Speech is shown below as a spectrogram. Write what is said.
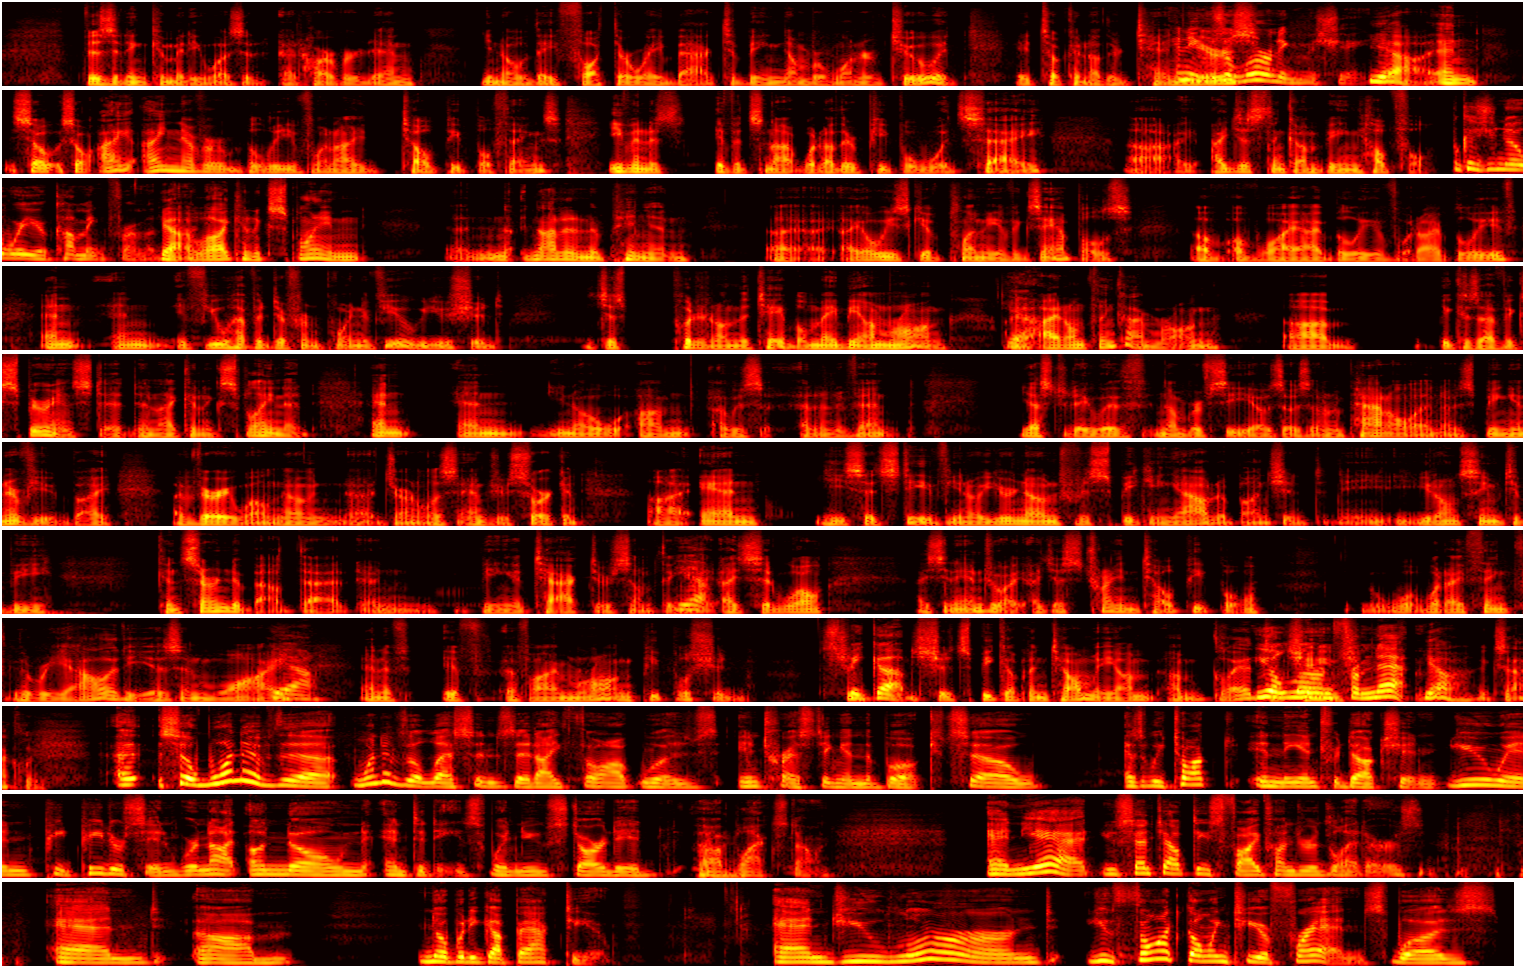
visiting committee was at, at Harvard, and you know they fought their way back to being number one or two. It it took another ten And he years. was a learning machine. Yeah, and so so I I never believe when I tell people things, even if it's not what other people would say. Uh, I I just think I'm being helpful. Because you know where you're coming from. Yeah, well, I can explain, uh, n- not an opinion. Uh, I, I always give plenty of examples of, of why I believe what I believe, and and if you have a different point of view, you should just put it on the table. Maybe I'm wrong. Yeah. I, I don't think I'm wrong um, because I've experienced it and I can explain it. And and you know, um, I was at an event yesterday with a number of CEOs. I was on a panel and I was being interviewed by a very well-known uh, journalist, Andrew Sorkin, uh, and he said, "Steve, you know, you're known for speaking out a bunch, and you don't seem to be concerned about that and being attacked or something." Yeah. I, I said, "Well." I said, Andrew, I, I just try and tell people what, what I think the reality is and why. Yeah. And if if if I'm wrong, people should speak should, up. Should speak up and tell me. I'm I'm glad You'll learn from them. Yeah, exactly. Uh, so one of the one of the lessons that I thought was interesting in the book. So as we talked in the introduction, you and Pete Peterson were not unknown entities when you started uh, Right. Blackstone, and yet you sent out these 500 letters, and um, nobody got back to you. And you learned, you thought going to your friends was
